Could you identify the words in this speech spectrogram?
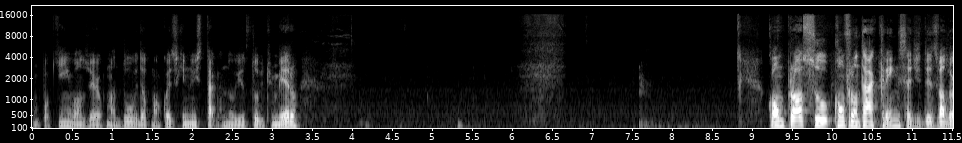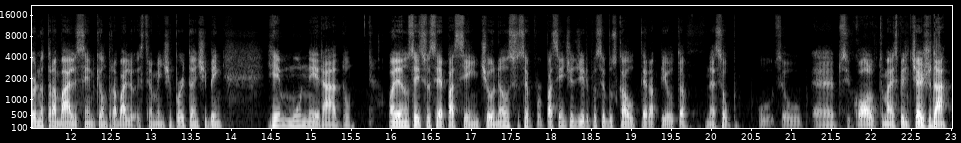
um pouquinho, vamos ver alguma dúvida, alguma coisa aqui no, Instagram, no YouTube primeiro. Como posso confrontar a crença de desvalor no trabalho, sendo que é um trabalho extremamente importante e bem remunerado? Olha, não sei se você é paciente ou não. Se você for paciente, eu diria para você buscar o terapeuta, né, seu, o seu é, psicólogo, mais para ele te ajudar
